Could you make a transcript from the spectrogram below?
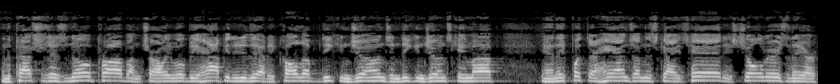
And the pastor says, No problem, Charlie. We'll be happy to do that. He called up Deacon Jones, and Deacon Jones came up, and they put their hands on this guy's head, his shoulders, and they are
